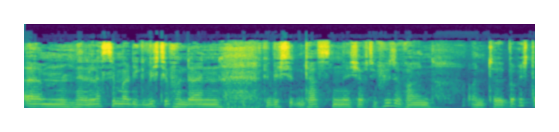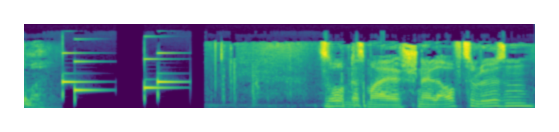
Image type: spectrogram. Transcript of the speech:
Ähm, dann lass dir mal die Gewichte von deinen gewichteten Tasten nicht auf die Füße fallen und äh, berichte mal. So, um das mal schnell aufzulösen,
